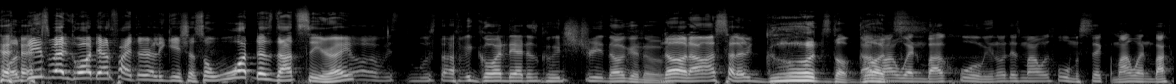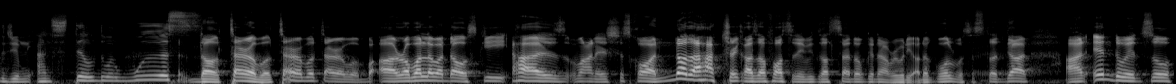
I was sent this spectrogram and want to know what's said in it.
but these men go out there and fight the relegation. So what does that say, right? Mus- Mustafi going there just going straight down, you know. No, now I'm selling goods, though. That man went back home. You know, this man was homesick. Man went back to Germany and still doing worse. No, terrible, terrible, terrible. But uh, Robert Lewandowski has managed to score another hat trick as unfortunately he got sent off Gnabry with the other goal versus Stuttgart. And in doing so,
